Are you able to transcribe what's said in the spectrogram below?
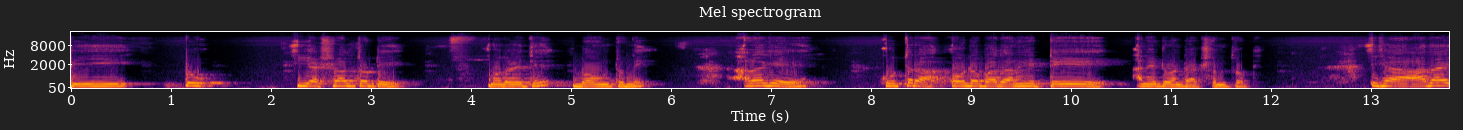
టీ టు ఈ అక్షరాలతోటి మొదలైతే బాగుంటుంది. అలాగే ఉత్తర ఒకటో పాదానికి టే అనేటువంటి అక్షరంతో ఇక ఆదాయ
